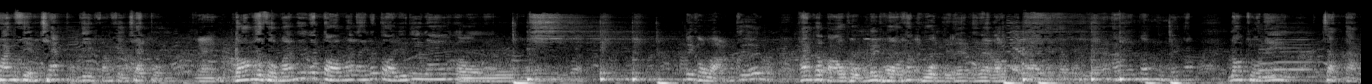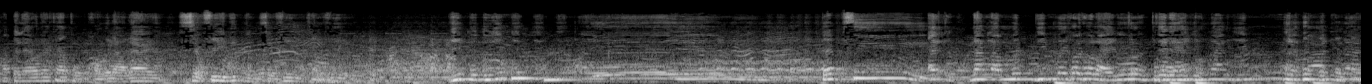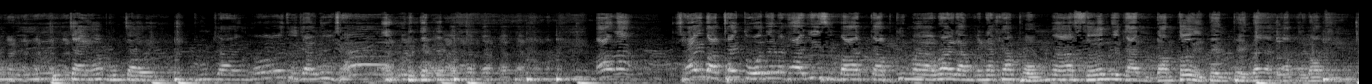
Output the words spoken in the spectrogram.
ฟังเสียงแชทผมดิฟังเสียงแชทผม ไงน้องจะส่งมานี่ก็ต่อมาอะไรก็ต่ออยู่นี่นะโอ้ไม่ก็หวังเกินทางกระเป๋าผมไม่พอสักพวงเลยนะนะน้องตัดได้นะครับผมนะอะแป๊บนึงนะครับรอบโชว์นี้จัดหนักกันไปแล้วนะครับผมขอเวลาได้เซลฟี่นิดหนึ่งเซลฟี่เซลฟี่ยิ้มหนูยิ้มยิ้มยิ้มยิ้มเอ้ยเป๊ปซี่ไอ้นางรำมันยิ้มไม่ค่อยเท่าไหร่นี่แสดงอยู่นางยิ้มเนี่ยตาอยู่นางยิ้ม ภูมิใจครับภูมิใจภูมิ ใจโอ้ยดีใจลูกชายเอาละใช้บัตรใช้ตั๋วในราคา 20 บาทกลับขึ้นมาไร่รำกันนะครับ ผมมาเซิร์ฟด้วยกันดำเต้ยเป็นเพลงแรกครับในรอบนี้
